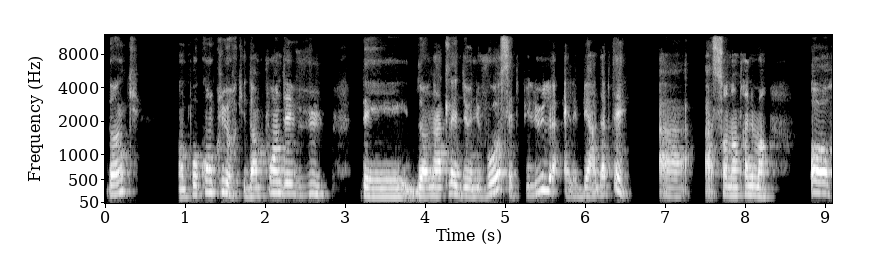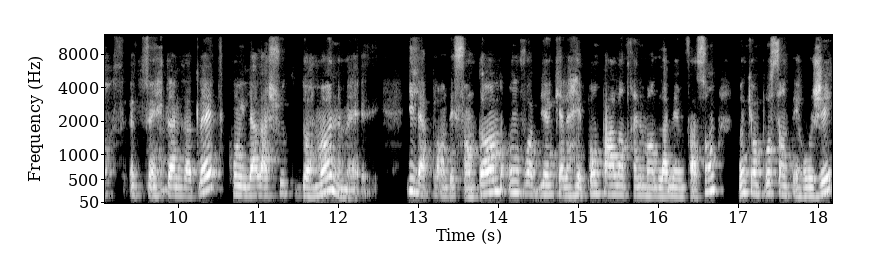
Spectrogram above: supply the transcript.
Donc, on peut conclure que d'un point de vue d'un athlète de niveau, cette pilule, elle est bien adaptée à son entraînement. Or, certains athlètes, quand il a la chute d'hormones, mais il a plein de symptômes, on voit bien qu'elle répond pas à l'entraînement de la même façon. Donc, on peut s'interroger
